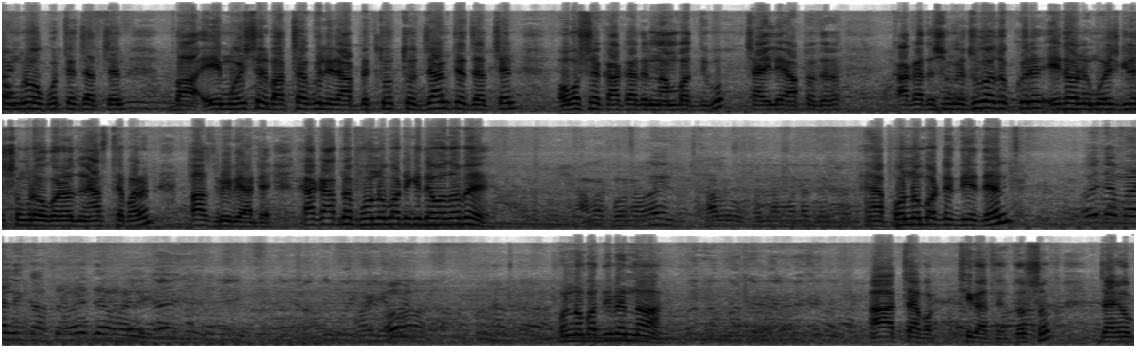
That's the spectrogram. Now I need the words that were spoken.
সংগ্রহ করতে চাচ্ছেন বা এই মহিষের বাচ্চাগুলির আপনি তথ্য জানতে চাচ্ছেন অবশ্যই কাকাদের নাম্বার দিব। চাইলে আপনারা কাকাদের সঙ্গে যোগাযোগ করে এই ধরনের মহিষগুলি সংগ্রহ করার জন্য আসতে পারেন পাঁচ বিবি হাটে। কাকা আপনার ফোন নম্বরটি কি দেওয়া যাবে? আমার ফোন ফোন নাম্বারটা হ্যাঁ ফোন নম্বরটি দিয়ে দেন। ওই যে মালিক আছে ওই যে মালিক। ফোন নাম্বার দিবেন না? আচ্ছা ঠিক আছে, দর্শক, যাই হোক,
